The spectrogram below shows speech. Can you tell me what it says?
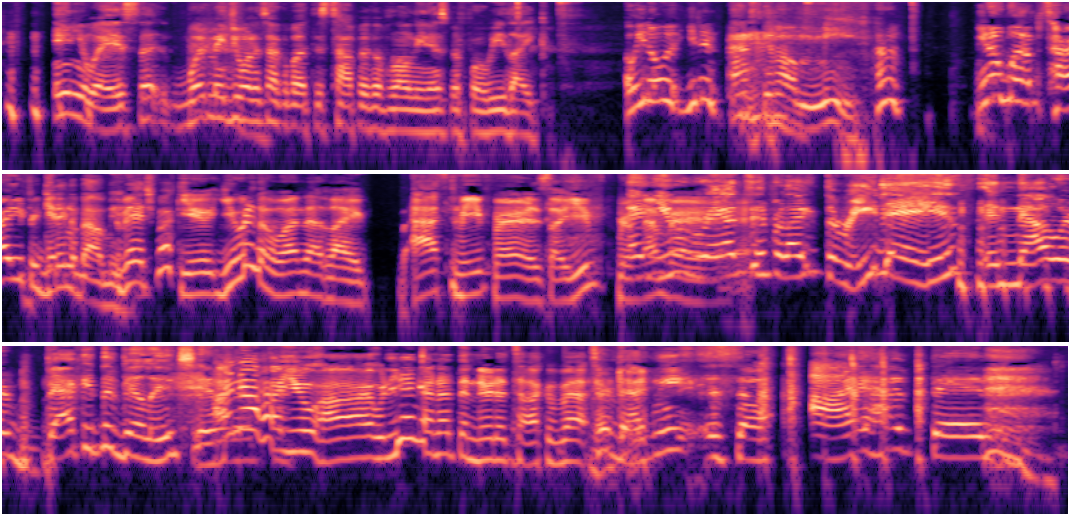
Anyways, that, what made you want to talk about this topic of loneliness before we like? Oh, you know what? You didn't ask about me. How You know what? I'm tired of you forgetting about me. Bitch, fuck you. You were the one that like asked me first, so you remember. And you ranted for like three days, and now we're back at the village. And I know how you are. Well, you ain't got nothing new to talk about. to back me. So I have been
